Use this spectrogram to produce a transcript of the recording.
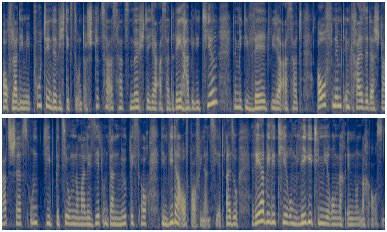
Auch Wladimir Putin, der wichtigste Unterstützer Assads, möchte ja Assad rehabilitieren, damit die Welt wieder Assad aufnimmt im Kreise der Staatschefs und die Beziehungen normalisiert und dann möglichst auch den Wiederaufbau finanziert. Also Rehabilitierung, Legitimierung nach innen und nach außen.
